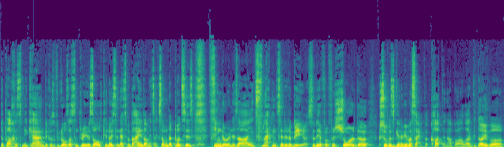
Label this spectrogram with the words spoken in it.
The pachas mikan, because if a girl's less than three years old, it's like someone that puts his finger in his eye, it's not considered a So therefore, for sure, the ksuba is going to be masai. The katan abala gdoila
